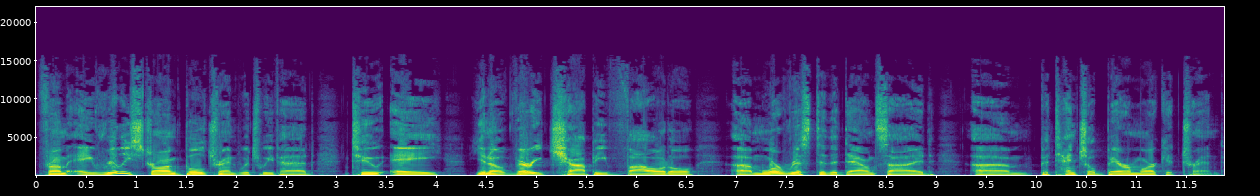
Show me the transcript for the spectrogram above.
from a really strong bull trend, which we've had, to a you know very choppy, volatile, uh, more risk to the downside, um, potential bear market trend.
